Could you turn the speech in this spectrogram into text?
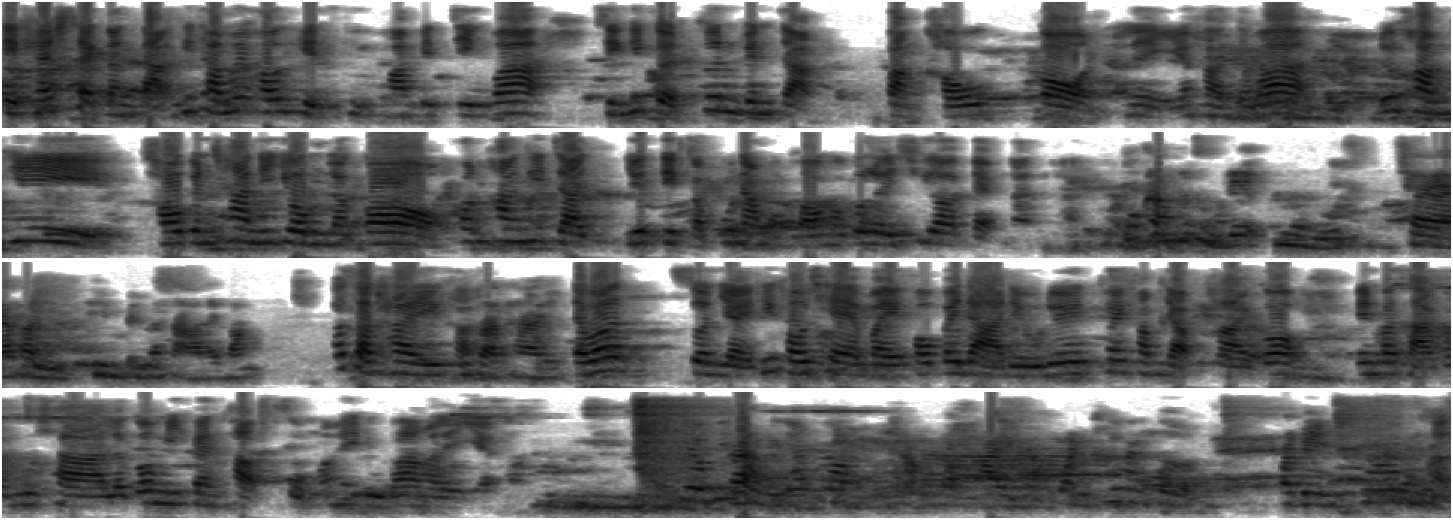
ติดแฮชแท็กต่างๆ ที่ทำให้เขาเห็นถึงความเป็นจริงว่าสิ่งที่เกิดขึ้นเป็นจาก ฝั่งเขาก่อนอะไรอย่างเงี้ยค่ะ แต่ว่าด้วยความที่เขาเป็นชาตินิยมแล้วก็ค่อนข้างที่จะยึดติดกับผู้นำของเขาเขาก็เลยเชื่อแบบนั้นค่ะทุกครั้งที่หนูเด็กหนูแชร์ค่ะหนูพิมพ์เป็นภาษาอะไรบ้าง ภาษาไทยค่ะ ภาษาไทย แต่ว่าส่วนใหญ่ที่เขาแชร์ไปเขาไปด่าเดียวด้วยถ้อยคำหยาบคายก็เป็นภาษากัมพูชา แล้วก็มีแฟนคลับส่งมาให้ดูบ้างอะไรอย่างเงี้ยค่ะ เดี๋ยวพี่ขออนุญาตย้อนถามกลับไปนะวันที่มันเกิดประเด็นขึ้นค่ะ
